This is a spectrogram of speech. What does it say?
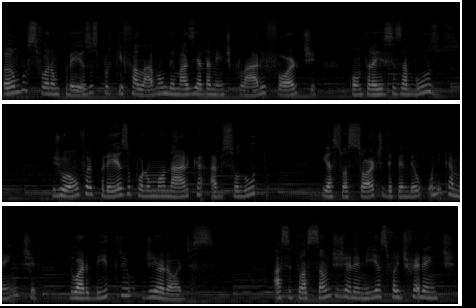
Ambos foram presos porque falavam demasiadamente claro e forte contra esses abusos. João foi preso por um monarca absoluto e a sua sorte dependeu unicamente do arbítrio de Herodes. A situação de Jeremias foi diferente.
